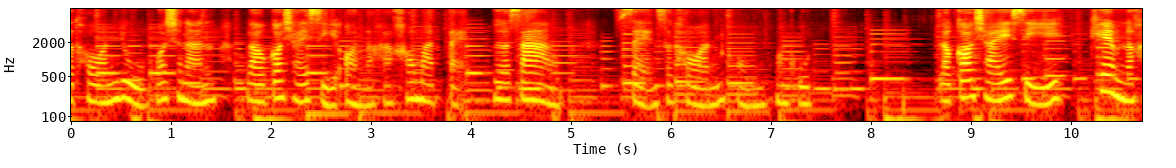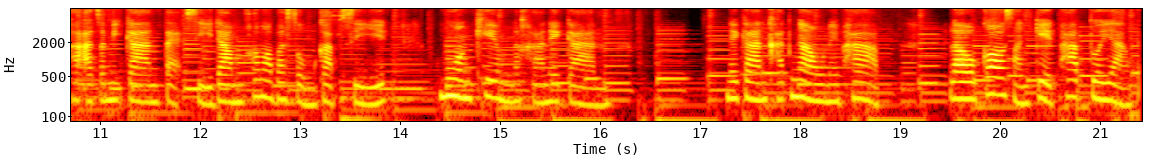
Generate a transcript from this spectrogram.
สะท้อนอยู่ เพราะฉะนั้นเราก็ใช้สีอ่อนนะคะ เข้ามาแตะเพื่อสร้างแสงสะท้อนของมังคุด แล้วก็ใช้สี เข้มนะคะ อาจจะมีการแตะสีดำเข้ามาผสมกับสีม่วงเข้มนะคะในการในการคัดเงาในภาพ เราก็สังเกตภาพตัวอย่างไป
